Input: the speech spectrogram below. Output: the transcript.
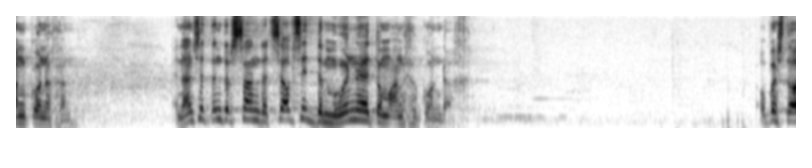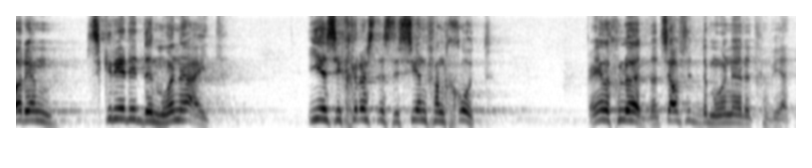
aankondiging. En dan is dit interessant dat selfs die demone het hom aangekondig. Op 'n stadium skree die demone uit: "U is die Christus, die seun van God." Kan jy glo dat selfs die demone dit geweet?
